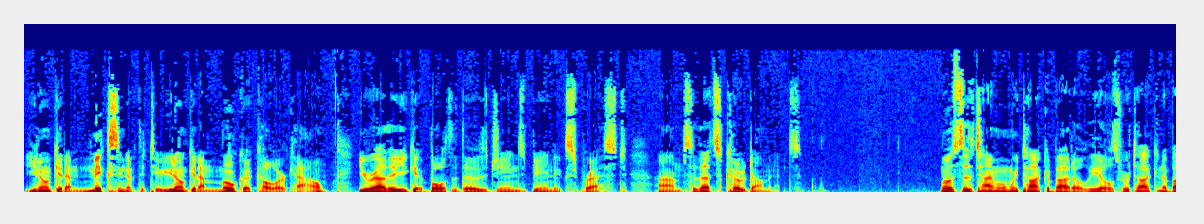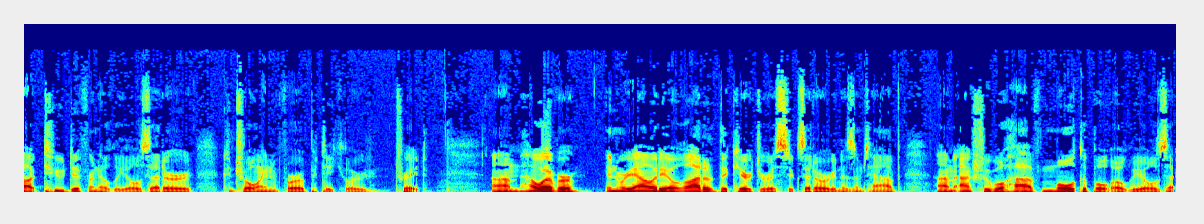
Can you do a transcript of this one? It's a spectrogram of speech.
You don't get a mixing of the two. You don't get a mocha color cow. You rather you get both of those genes being expressed. Um, so that's codominance. Most of the time when we talk about alleles, we're talking about two different alleles that are controlling for a particular trait. Um, however, in reality, a lot of the characteristics that organisms have um, actually will have multiple alleles that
